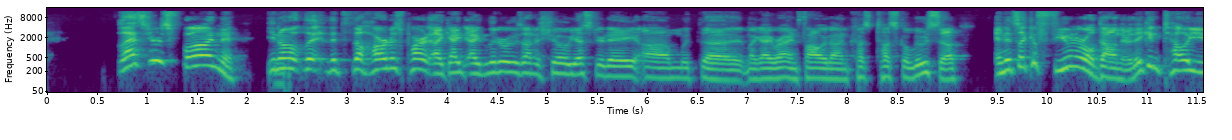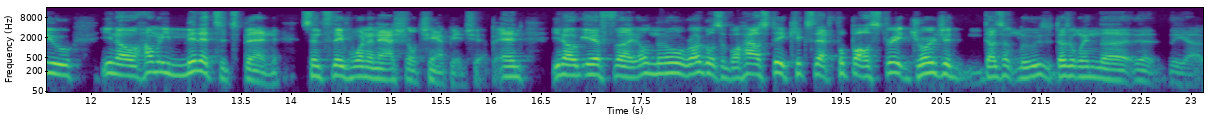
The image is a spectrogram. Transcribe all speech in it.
last year's fun you know, that's the hardest part. Like I, I literally was on a show yesterday um, with uh, my guy Ryan Fowler on Tuscaloosa, and it's like a funeral down there. They can tell you, you know, how many minutes it's been since they've won a national championship. And you know, if uh, oh no, Ruggles of Ohio State kicks that football straight, Georgia doesn't lose, doesn't win the the, the uh,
